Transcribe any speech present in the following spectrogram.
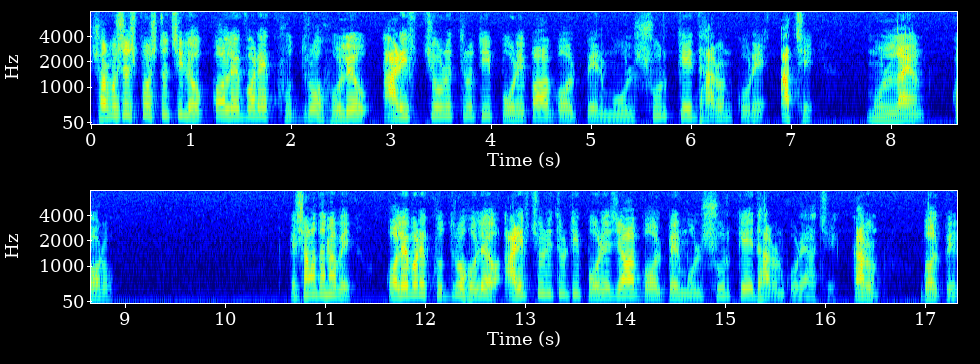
সর্বশেষ প্রশ্ন ছিল, কলেবরে ক্ষুদ্র হলেও আরিফ চরিত্রটি পড়ে পাওয়া গল্পের মূল সুরকে ধারণ করে আছে। মূল্যায়ন করো। এর সমাধান হবে কলেবরে ক্ষুদ্র হলেও আরিফ চরিত্রটি পড়ে যাওয়া গল্পের মূল সুরকে ধারণ করে আছে। কারণ গল্পের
